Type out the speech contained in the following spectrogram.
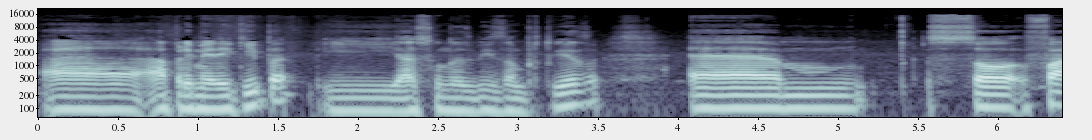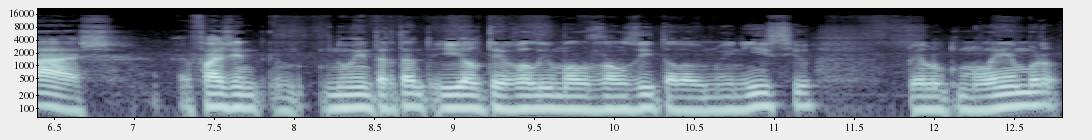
à, à primeira equipa e à segunda divisão portuguesa. Um, só faz, faz no entretanto, e ele teve ali uma lesãozita logo no início, pelo que me lembro,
